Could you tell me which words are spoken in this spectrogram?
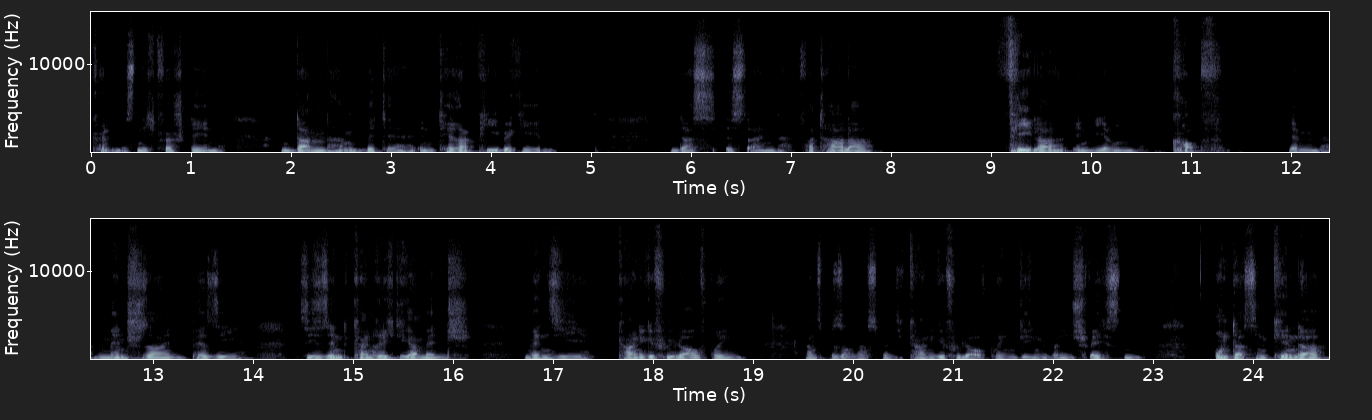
könnten es nicht verstehen, dann bitte in Therapie begeben. Das ist ein fataler Fehler in Ihrem Kopf, im Menschsein per se. Sie sind kein richtiger Mensch, wenn Sie keine Gefühle aufbringen. Ganz besonders, wenn Sie keine Gefühle aufbringen gegenüber den Schwächsten. Und das sind Kinder,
